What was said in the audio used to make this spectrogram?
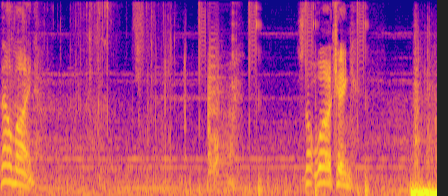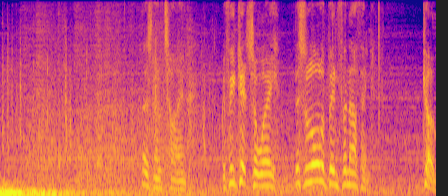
Now mine. It's not working. There's no time. If he gets away, this will all have been for nothing. Go.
